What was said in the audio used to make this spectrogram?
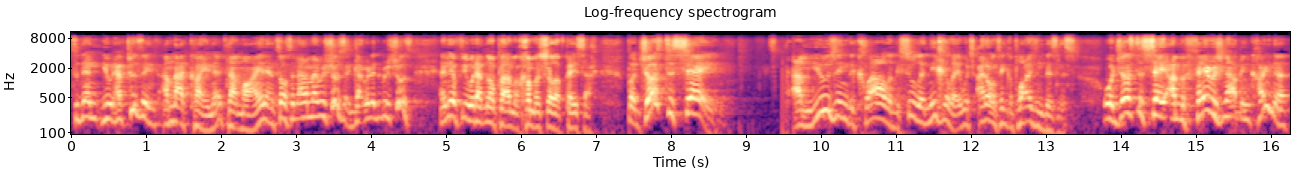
so then you would have two things: I'm not kohen, it's not mine, and it's also not on my rishus. I got rid of the rishus, and therefore you would have no problem of Pesach. But just to say I'm using the klal of Isula Nichele, which I don't think applies in business. Or just to say I'm a fairish not being kaina,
